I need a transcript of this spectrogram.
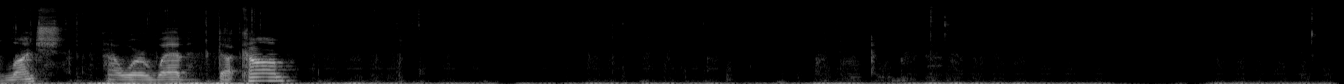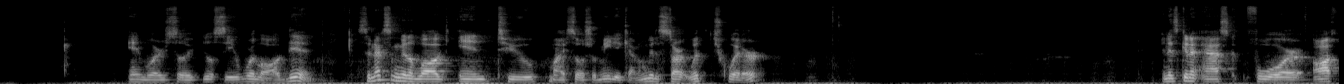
lunchhourweb.com. And we're, so you'll see we're logged in. So next I'm going to log into my social media account. I'm going to start with Twitter. And it's going to ask for auth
